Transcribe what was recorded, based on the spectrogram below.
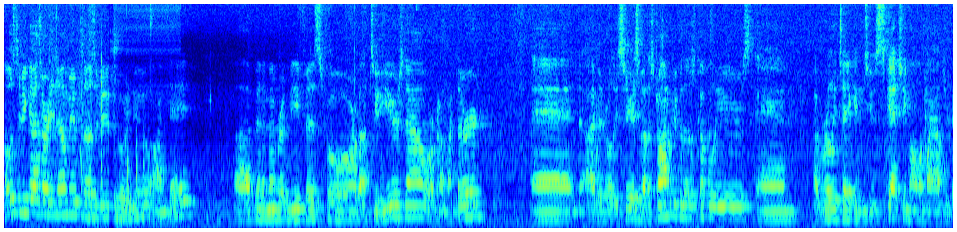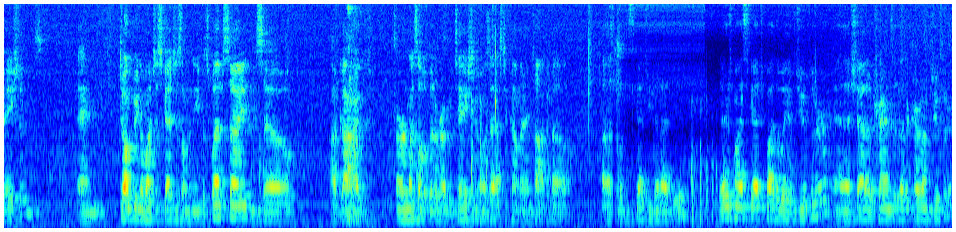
Most of you guys already know me. For those of you who are new, I'm Dave. Uh, I've been a member of NEFAS for about two years now, working on my third. And I've been really serious about astronomy for those couple of years, and I've really taken to sketching all of my observations and dumping a bunch of sketches on the NEFAS website. And so I've kind of earned myself a bit of a reputation and was asked to come in and talk about uh, some of the sketching that I did. There's my sketch, by the way, of Jupiter and a shadow transit that occurred on Jupiter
